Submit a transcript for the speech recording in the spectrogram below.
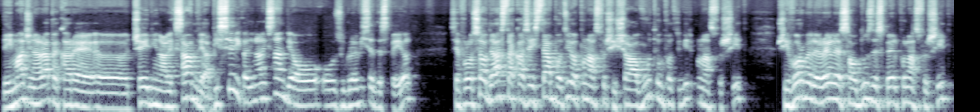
de imaginea rea pe care uh, cei din Alexandria, biserica din Alexandria o, o zugrăvise despre el, se foloseau de asta ca să-i stea împotriva până la sfârșit și a avut împotriviri până la sfârșit și vorbele rele s-au dus despre el până la sfârșit,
